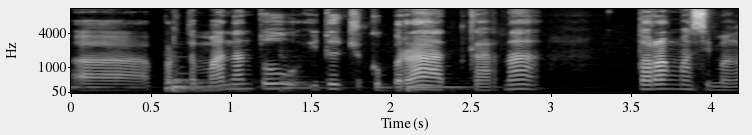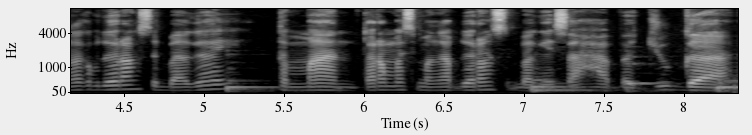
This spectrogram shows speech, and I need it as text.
uh, pertemanan tuh itu cukup berat karena orang masih menganggap orang sebagai teman, orang masih menganggap orang sebagai sahabat juga.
